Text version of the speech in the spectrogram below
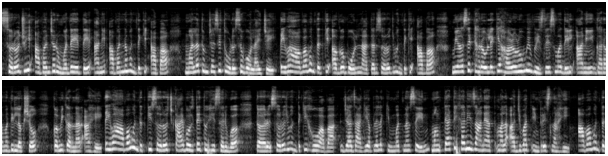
सरोज ही आबांच्या रूममध्ये येते आणि आबांना म्हणते की आबा मला तुमच्याशी थोडंसं बोलायचे तेव्हा आबा म्हणतात की अगं बोल ना. तर सरोज म्हणते की आबा मी असे ठरवले की हळूहळू मी बिझनेसमधील आणि घरामधील लक्ष कमी करणार आहे. तेव्हा आबा म्हणतात की सरोज काय बोलते तू हे सर्व? तर सरोज म्हणते की हो आबा ज्या जागी आपल्याला किंमत नसेल मग त्या ठिकाणी जाण्यात मला अजिबात इंटरेस्ट नाही. आबा म्हणतात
